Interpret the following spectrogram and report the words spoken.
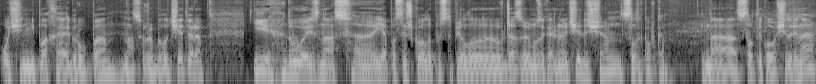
очень неплохая группа. Нас уже было четверо. И двое из нас. э, Я после школы поступил э, в джазовое музыкальное училище Салтыковка. На Салтыкова-Щедрина.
